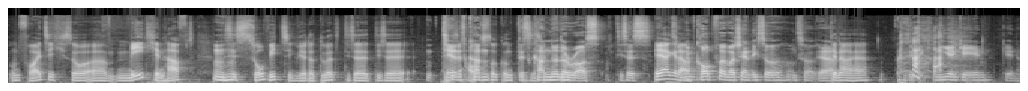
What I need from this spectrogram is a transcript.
und freut sich so äh, mädchenhaft. Mhm. Das ist so witzig, wie er da tut, diese, diese, ja, das kann, und das kann nur der Ross. Dieses ja, genau. so mit dem Kopf wahrscheinlich so und so. Ja. Genau, ja. Und in die Knie gehen. Genau.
